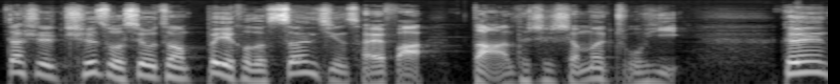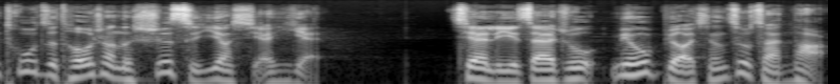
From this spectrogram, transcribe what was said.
但是池佐秀藏背后的三井财阀打的是什么主意？跟秃子头上的狮子一样显眼。见李在珠面无表情坐在那儿。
